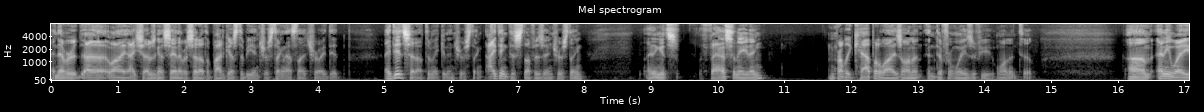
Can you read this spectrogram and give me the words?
I never, uh, well, I, I was going to say I never set out the podcast to be interesting. That's not true. I did. I did set out to make it interesting. I think this stuff is interesting. I think it's fascinating. And probably capitalize on it in different ways if you wanted to. Um, anyway,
